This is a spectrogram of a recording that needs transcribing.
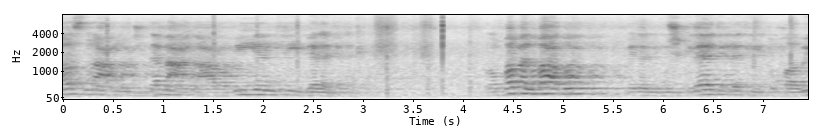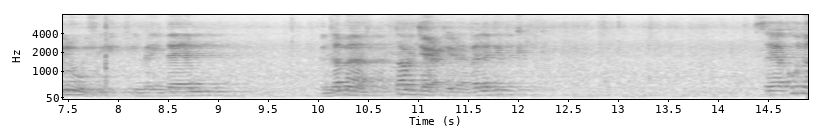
تصنع مجتمعا عربيا في بلدك. ربما البعض من المشكلات التي تقابله في الميدان عندما ترجع إلى بلدك سيكون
